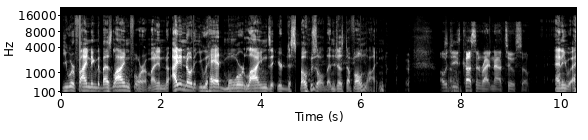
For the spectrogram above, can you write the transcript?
you were finding the best line for him. I didn't know, I didn't know that you had more lines at your disposal than just a phone line. OG's cussing right now too. So Anyway,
